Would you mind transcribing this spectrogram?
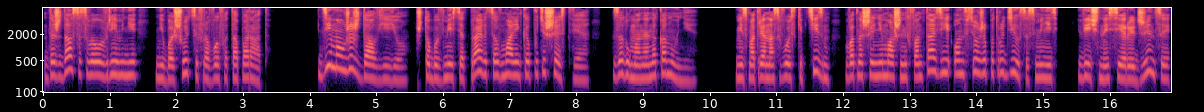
дождался своего времени небольшой цифровой фотоаппарат. Дима уже ждал ее, чтобы вместе отправиться в маленькое путешествие, задуманное накануне. Несмотря на свой скептизм в отношении Машиных фантазий, он все же потрудился сменить вечные серые джинсы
